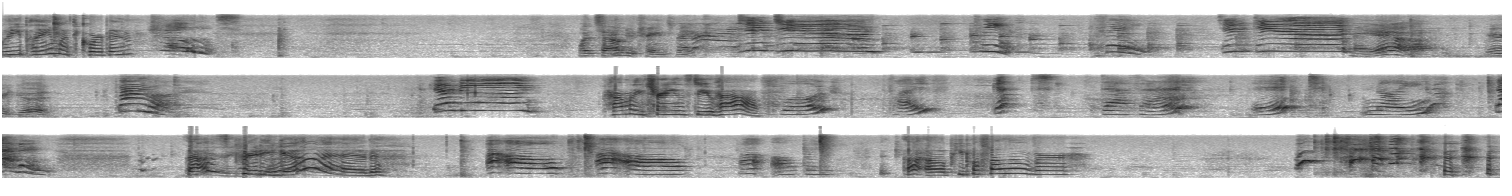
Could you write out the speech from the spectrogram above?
What are you playing with, Corbin? Trains. What sound do trains make? Choo-choo. Train. Train. Choo-choo. Yeah. Very good. Mama. Choo-choo. How many trains do you have? Four, five, six, seven, eight, nine, seven. That was pretty good. good. Uh-oh. Uh-oh. Uh-oh, please. Uh-oh, people fell over.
